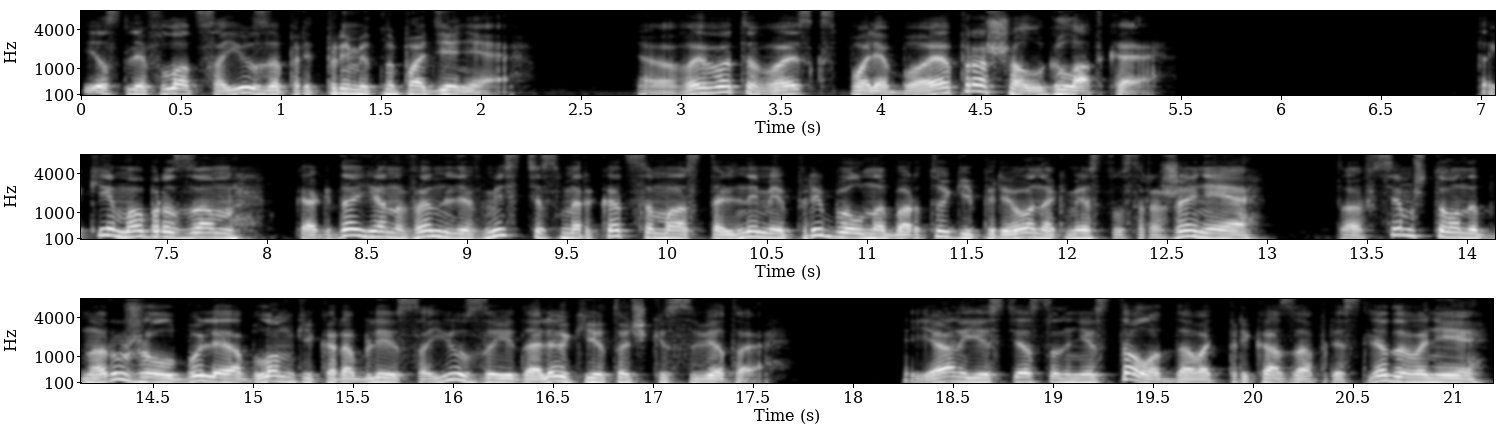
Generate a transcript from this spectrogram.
если флот Союза предпримет нападение. Вывод войск с поля боя прошёл гладко. Таким образом, когда Ян Венли вместе с Меркатцем и остальными прибыл на борту Гипериона к месту сражения, то всем, что он обнаружил, были обломки кораблей Союза и далёкие точки света. Ян, естественно, не стал отдавать приказы о преследовании,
